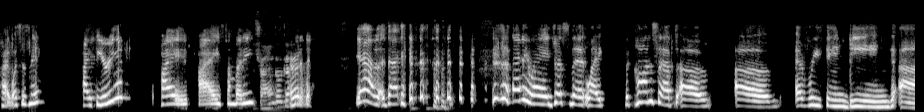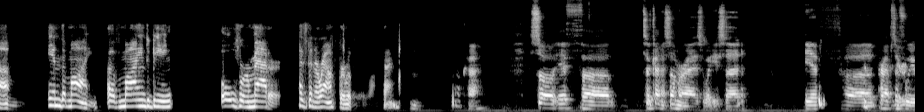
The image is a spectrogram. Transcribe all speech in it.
Py, what's his name? Pythagorean? Pi, Pi, somebody? The triangle guy? Yeah, that. anyway, just that, like the concept of of everything being um, in the mind, of mind being over matter, has been around for a really, time. Okay. So, if uh, to kind of summarize what you said, if uh, perhaps if we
